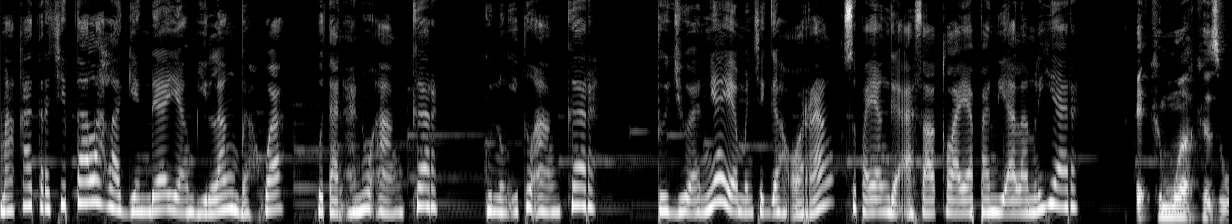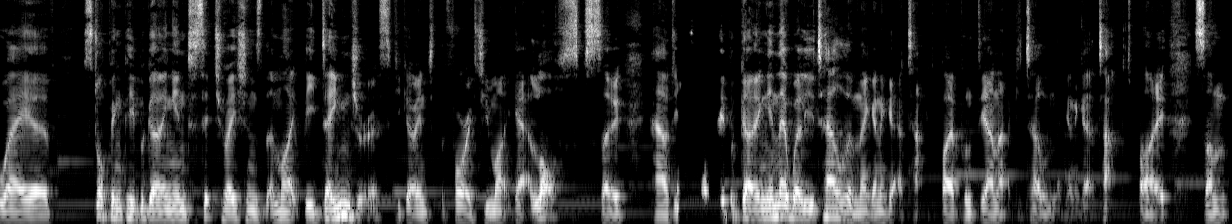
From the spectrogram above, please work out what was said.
Maka terciptalah legenda yang bilang bahwa hutan anu angker, gunung itu angker. Tujuannya ya mencegah orang supaya nggak asal kelayapan di alam liar it can work as a way of stopping people going into situations that might be dangerous. If you go into the forest, you might get lost. So, how do you stop people going in there? Well, you tell them they're going to get attacked by a puntianak. You tell them they're going to get attacked by some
